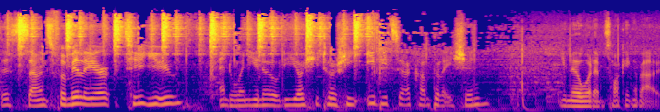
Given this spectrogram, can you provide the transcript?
This sounds familiar to you. And when you know the Yoshitoshi Ibiza compilation, you know what I'm talking about.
